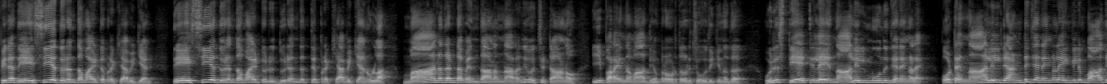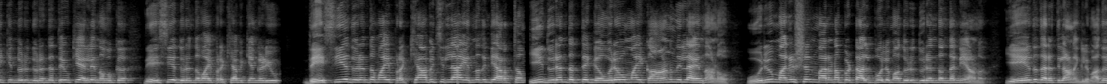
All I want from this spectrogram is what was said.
പിന്നെ ദേശീയ ദുരന്തമായിട്ട് പ്രഖ്യാപിക്കാൻ. ദേശീയ ദുരന്തമായിട്ട് ഒരു ദുരന്തത്തെ പ്രഖ്യാപിക്കാനുള്ള മാനദണ്ഡം എന്താണെന്ന് അറിഞ്ഞു വെച്ചിട്ടാണോ ഈ പറയുന്ന മാധ്യമ പ്രവർത്തകർ ചോദിക്കുന്നത്? ഒരു സ്റ്റേറ്റിലെ നാലിൽ മൂന്ന് ജനങ്ങളെ പോട്ടെ നാലിൽ രണ്ട് ജനങ്ങളെങ്കിലും ബാധിക്കുന്ന ഒരു ദുരന്തത്തെയൊക്കെ അല്ലേ നമുക്ക് ദേശീയ ദുരന്തമായി പ്രഖ്യാപിക്കാൻ കഴിയൂ? ദേശീയ ദുരന്തമായി പ്രഖ്യാപിച്ചില്ല എന്നതിന്റെ അർത്ഥം ഈ ദുരന്തത്തെ ഗൗരവമായി കാണുന്നില്ല എന്നാണോ? ഒരു മനുഷ്യൻ മരണപ്പെട്ടാൽ പോലും അതൊരു ദുരന്തം തന്നെയാണ്. ഏത് തരത്തിലാണെങ്കിലും അത്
